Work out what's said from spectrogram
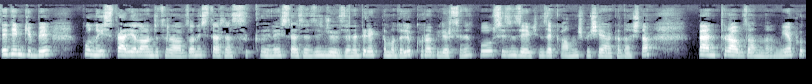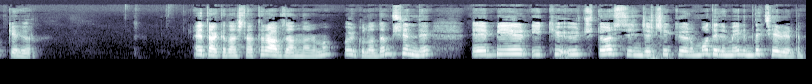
Dediğim gibi bunu ister yalancı trabzan istersen sık iğne isterseniz zincir üzerine direkt de modeli kurabilirsiniz. Bu sizin zevkinize kalmış bir şey arkadaşlar. Ben trabzanlarımı yapıp geliyorum. Evet arkadaşlar trabzanlarımı uyguladım. Şimdi 1 2 3 4 zincir çekiyorum. Modelimi elimde çevirdim.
